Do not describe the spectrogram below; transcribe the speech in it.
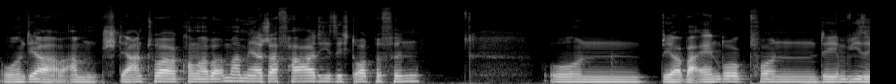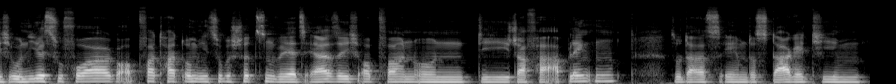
Und ja, am Sterntor kommen aber immer mehr Jafar, die sich dort befinden. Und ja, beeindruckt von dem, wie sich O'Neill zuvor geopfert hat, um ihn zu beschützen, will jetzt er sich opfern und die Jaffa ablenken, sodass eben das Stargate-Team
